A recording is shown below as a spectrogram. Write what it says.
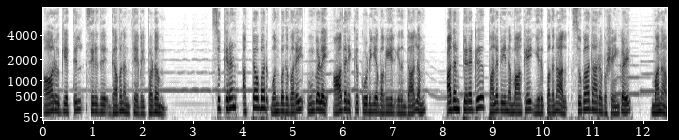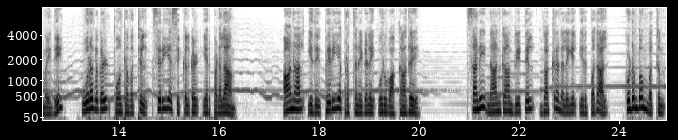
ஆரோக்கியத்தில் சிறிது கவனம் தேவைப்படும். சுக்கிரன் அக்டோபர் ஒன்பது வரை உங்களை ஆதரிக்கக்கூடிய வகையில் இருந்தாலும் அதன் பிறகு பலவீனமாக இருப்பதனால் சுகாதார விஷயங்கள் மன அமைதி உறவுகள் போன்றவற்றில் சிறிய சிக்கல்கள் ஏற்படலாம். ஆனால் இது பெரிய பிரச்சனைகளை உருவாக்காது. சனி நான்காம் வீட்டில் வக்ர நிலையில் இருப்பதால் குடும்பம் மற்றும்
